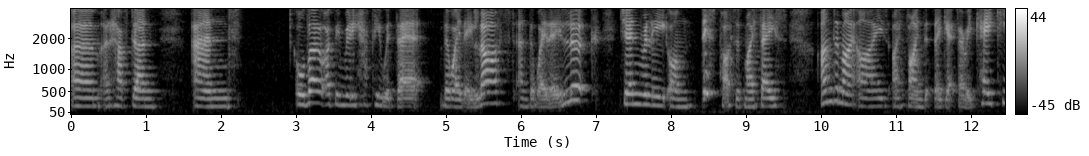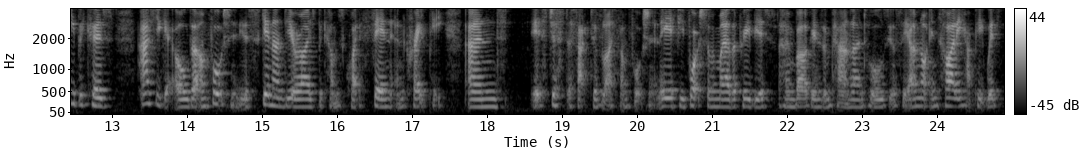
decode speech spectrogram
um, and have done and although I've been really happy with their the way they last and the way they look generally on this part of my face under my eyes I find that they get very cakey because as you get older, unfortunately, the skin under your eyes becomes quite thin and crepey. And it's just a fact of life, unfortunately. If you've watched some of my other previous Home Bargains and Poundland hauls, you'll see I'm not entirely happy with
